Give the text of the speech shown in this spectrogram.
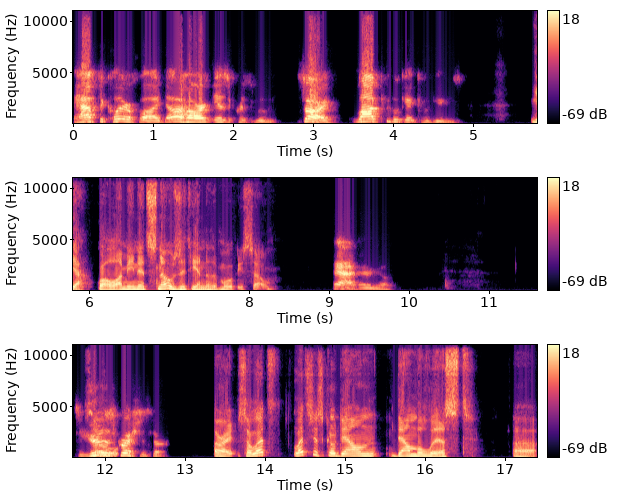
have to clarify Die Hard is a Christmas movie. Sorry, a lot of people get confused. Yeah. Well, I mean, it snows at the end of the movie, so Yeah, there you go. So your So- discretion, sir. All right, so let's let's just go down down the list. Uh,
